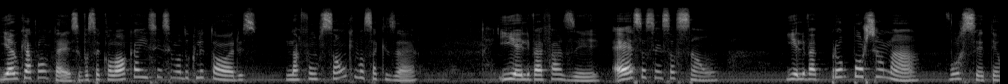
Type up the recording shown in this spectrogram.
E aí o que acontece? Você coloca isso em cima do clitóris, na função que você quiser, e ele vai fazer essa sensação e ele vai proporcionar você ter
